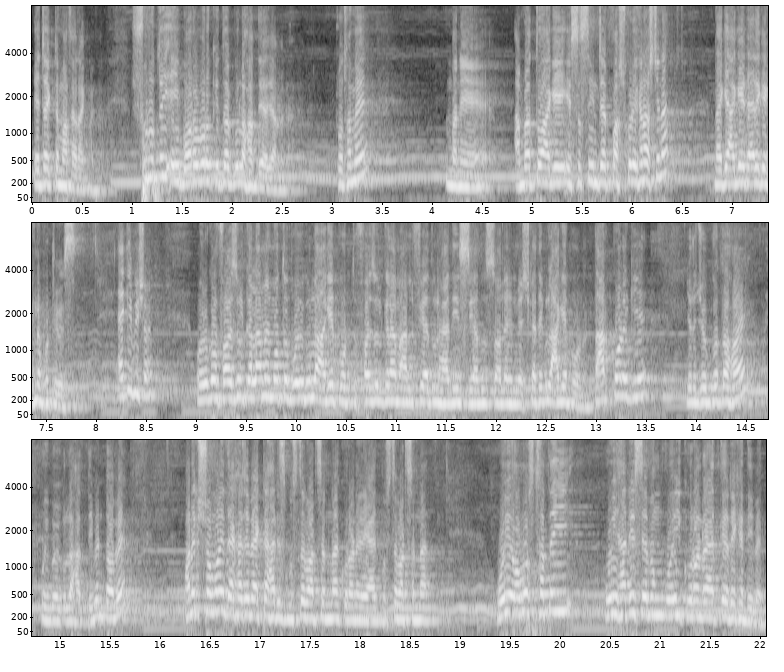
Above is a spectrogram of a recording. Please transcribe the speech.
এটা একটা মাথায় রাখবেন। শুরুতেই এই বড় বড় কিতাবগুলো হাত দেওয়া যাবে না। প্রথমে মানে আমরা তো আগে এসএসসি ইন্টার পাস করে এখানে আসছি না? নাকি আগে ডাইরেক্ট এখানে ভর্তি হয়েছে? একই বিষয়। ওরকম ফয়জুল কালামের মতো বইগুলো আগে পড়তো। ফয়জুল কালাম আলফিয়াদুল হাদিস সিয়াদুল সালেহ মেশকাত এগুলো আগে পড়বেন তারপরে গিয়ে যদি যোগ্যতা হয়, ওই বইগুলো হাত দিবেন। তবে অনেক সময় দেখা যাবে একটা হাদিস বুঝতে পারছেন না, কোরআনের আয়াত বুঝতে পারছেন না। ওই অবস্থাতেই ওই হাদিস এবং ওই কোরআন আয়াতকে রেখে দিবেন।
